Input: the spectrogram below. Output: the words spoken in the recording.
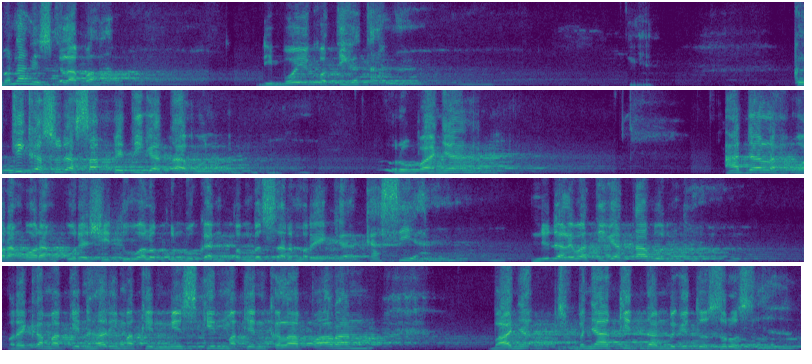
menangis kelaparan. Di boykot tiga tahun. Ketika sudah sampai tiga tahun rupanya adalah orang-orang Quraisy itu walaupun bukan pembesar mereka kasihan. Ini sudah lewat tiga tahun. Mereka makin hari makin miskin makin kelaparan banyak penyakit dan begitu seterusnya.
